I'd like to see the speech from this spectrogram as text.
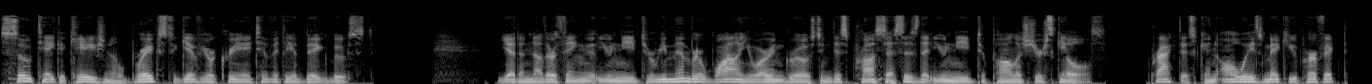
So take occasional breaks to give your creativity a big boost. Yet another thing that you need to remember while you are engrossed in this process is that you need to polish your skills. Practice can always make you perfect.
